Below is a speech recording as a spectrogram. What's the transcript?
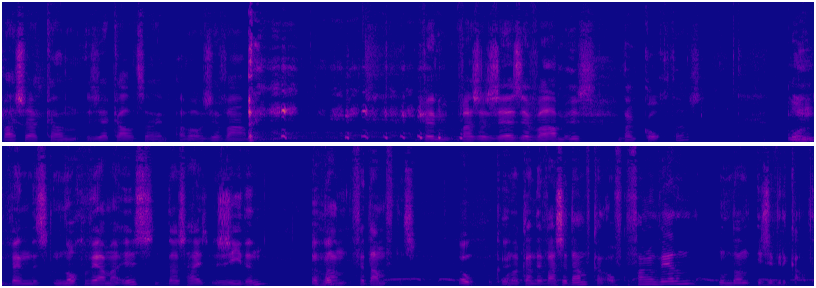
Wasser kann sehr kalt sein, aber auch sehr warm. wenn Wasser sehr, sehr warm ist, dann kocht das. Und wenn es noch wärmer ist, das heißt sieden, dann verdampft es. Oh, Und okay. dann kann der Wasserdampf kann aufgefangen werden und dann ist er wieder kalt.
